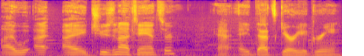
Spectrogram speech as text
I, w- I, I choose not to answer. Uh, eh, that's Gary agreeing.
